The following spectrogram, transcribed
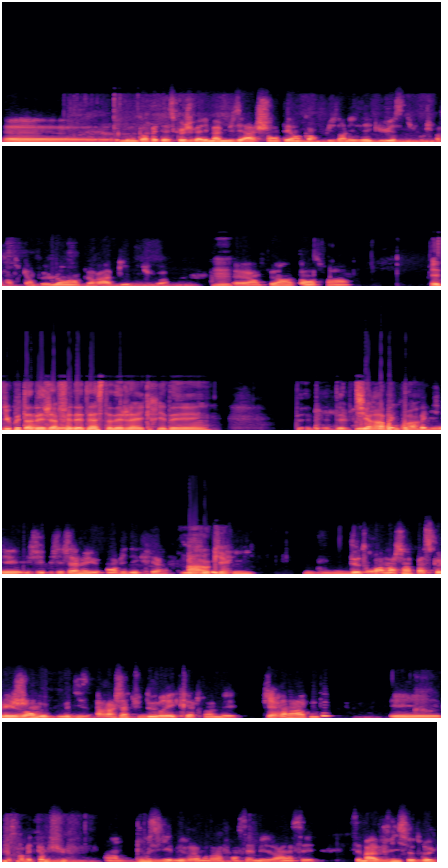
donc, en fait, est-ce que je vais aller m'amuser à chanter encore plus dans les aigus? Est-ce qu'il faut que je fasse un truc un peu lent, un peu rapide, tu vois? Hmm. Euh, un peu intense. Et du coup, tu as déjà fait des tests, tu as déjà écrit des, des, petits raps ou pas En fait, j'ai jamais eu envie d'écrire. ah, j'ai écrit deux, trois machins parce que les gens me, me disent Aracha, tu devrais écrire. mais j'ai rien à raconter. Et parce qu'en fait, comme je suis un bousier, mais vraiment dans le français, mais vraiment, c'est. C'est ma vie ce truc.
